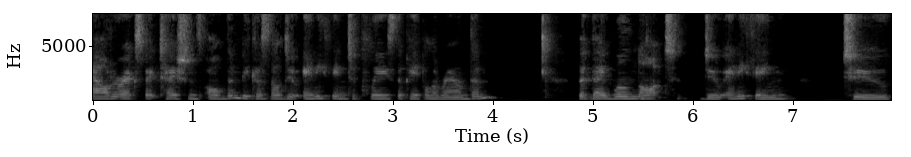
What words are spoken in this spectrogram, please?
outer expectations of them because they'll do anything to please the people around them, but they will not do anything to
